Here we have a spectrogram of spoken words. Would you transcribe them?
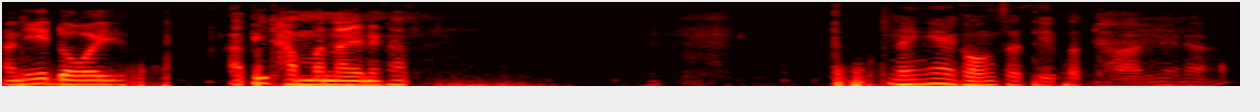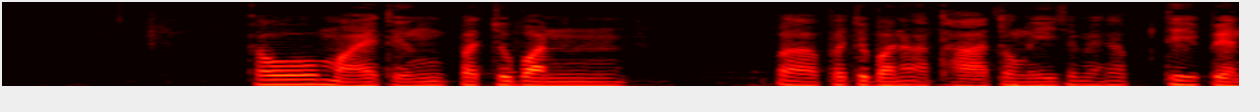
อันนี้โดยอภิธรรมนัยนะครับ ในแง่ของสติปัฏฐานเนี่ยนะเขาหมายถึงปัจจุบันปัจจุบันอัฏฐาตรงนี้ใช่ไหมครับ ที่เป็น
